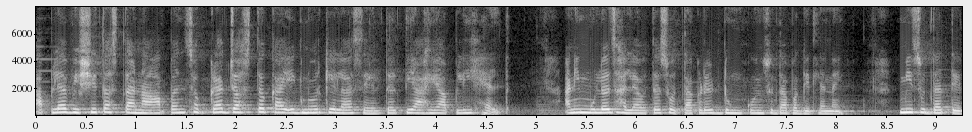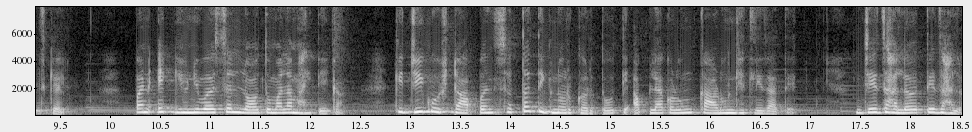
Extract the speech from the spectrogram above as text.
आपल्या विषयीत असताना आपण सगळ्यात जास्त काय इग्नोर केलं असेल तर ती आहे आपली हेल्थ आणि मुलं झाल्यावर तर स्वतःकडे डुंकूनसुद्धा बघितलं नाही. मी सुद्धा तेच केलं. पण एक युनिव्हर्सल लॉ तुम्हाला माहिती आहे का? की जी गोष्ट आपण सतत इग्नोर करतो ती आपल्याकडून काढून घेतली जाते. जे झालं ते झालं.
